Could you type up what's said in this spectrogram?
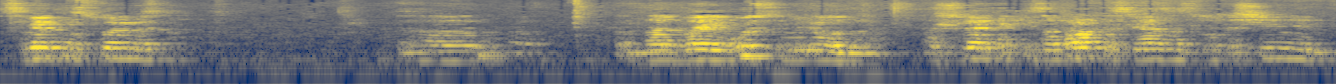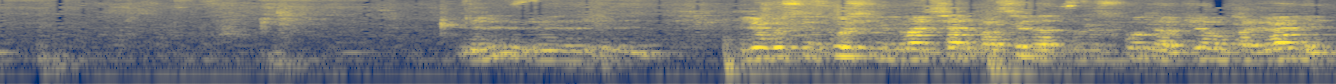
сметная стоимость э, на 2,8 миллиона, осуществляет такие затраты, связанные с уточнением или 88,2% от расхода объема программы,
